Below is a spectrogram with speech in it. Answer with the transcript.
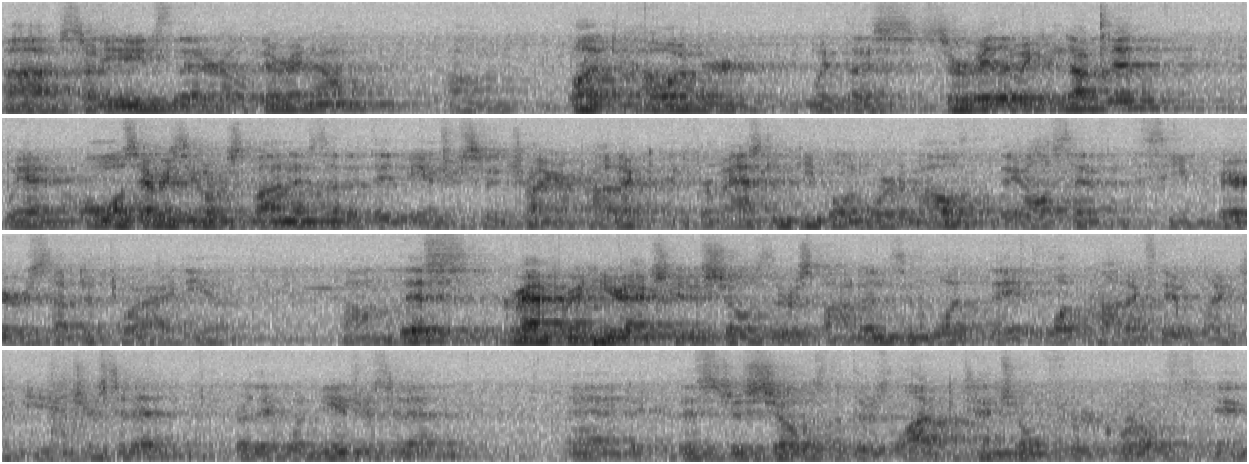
uh, study aids that are out there right now. Um, but however, with this survey that we conducted, we had almost every single respondent said that they'd be interested in trying our product, and from asking people and word of mouth, they all seemed very receptive to our idea. Um, this graph right here actually just shows the respondents and what they, what products they would like to be interested in, or they would be interested in. And this just shows that there's a lot of potential for growth in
